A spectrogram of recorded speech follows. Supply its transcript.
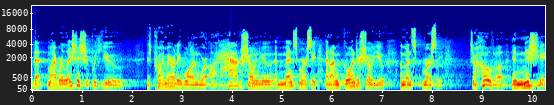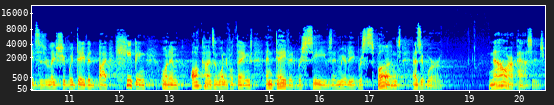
that my relationship with you is primarily one where I have shown you immense mercy and I'm going to show you immense mercy. Jehovah initiates his relationship with David by heaping on him all kinds of wonderful things, and David receives and merely responds, as it were. Now, our passage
